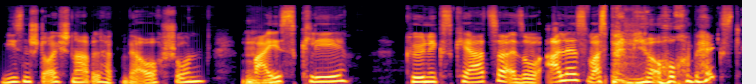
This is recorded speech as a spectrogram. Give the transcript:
Wiesenstorchschnabel hatten wir auch schon, mhm. Weißklee, Königskerze, also alles, was bei mir auch wächst.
